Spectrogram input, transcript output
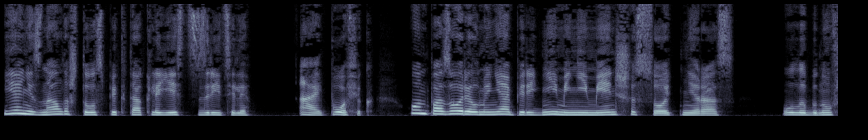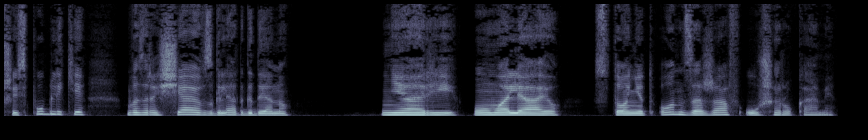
я не знала, что у спектакля есть зрители. Ай, пофиг, он позорил меня перед ними не меньше сотни раз». Улыбнувшись публике, возвращаю взгляд к Дэну. «Не ори, умоляю!» — стонет он, зажав уши руками.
